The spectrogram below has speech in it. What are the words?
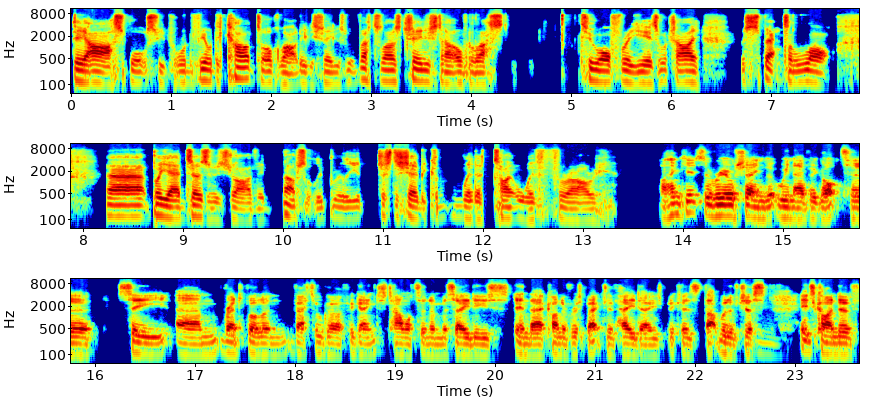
they are sports people and feel they can't talk about these things. But Vettel has changed that over the last two or three years, which I respect a lot. Uh, but yeah, in terms of his driving, absolutely brilliant. Just a shame he couldn't win a title with Ferrari. I think it's a real shame that we never got to see um, Red Bull and Vettel go up against Hamilton and Mercedes in their kind of respective heydays because that would have just mm. it's kind of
